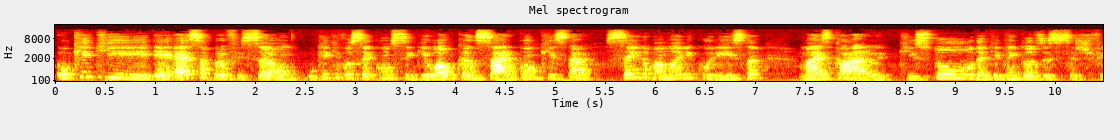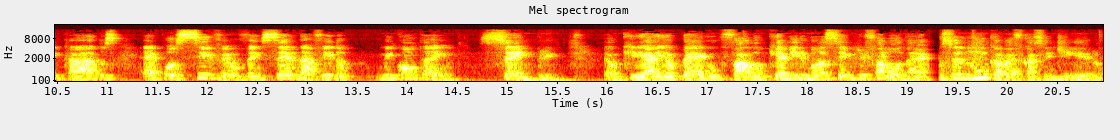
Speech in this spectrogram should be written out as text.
O que que essa profissão, o que que você conseguiu alcançar, conquistar sendo uma manicurista, mas claro, que estuda, que tem todos esses certificados, é possível vencer na vida? Me conta aí. Sempre. É o que aí eu pego, falo o que a minha irmã sempre falou, né? Você nunca vai ficar sem dinheiro.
